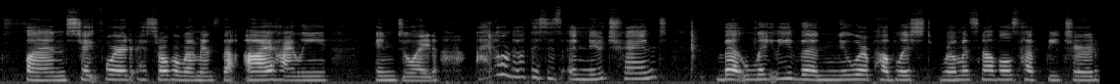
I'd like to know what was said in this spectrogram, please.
fun, straightforward historical romance that I highly enjoyed. I don't know if this is a new trend, but lately the newer published romance novels have featured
